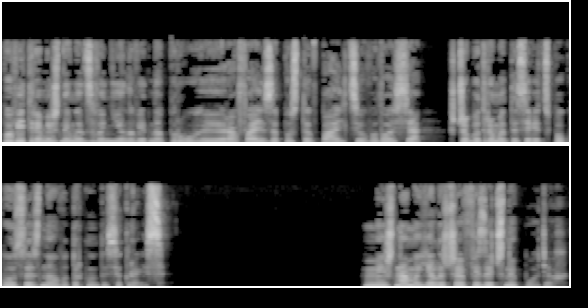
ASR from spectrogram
Повітря між ними дзвоніло від напруги, і Рафаель запустив пальці у волосся, щоб утриматися від спокуси знову торкнутися Крейс. Між нами є лише фізичний потяг.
